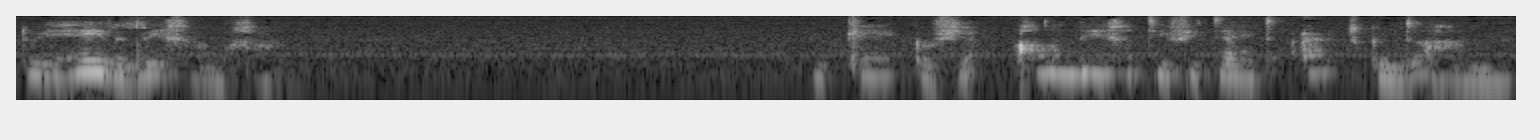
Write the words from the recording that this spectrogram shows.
door je hele lichaam gaan. En kijk of je alle negativiteit uit kunt ademen.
